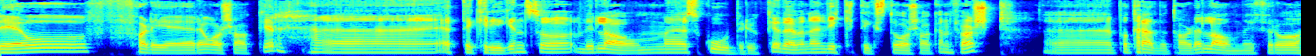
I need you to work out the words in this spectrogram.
det er jo flere årsaker. Eh, etter krigen så vi la om eh, skogbruket, det er vel den viktigste årsaken først. Eh, på 30-tallet la om vi fra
